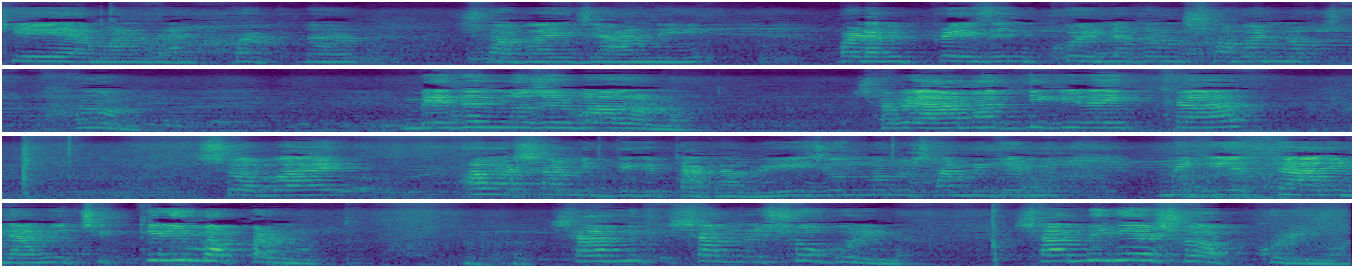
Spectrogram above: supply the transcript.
কে আমার লাইফ পার্টনার সবাই জানে। বাট আমি প্রেজেন্ট করি না কারণ সবার নজর ভালো না। মেয়েদের নজর ভালো না। সবাই আমার দিকে রেখা। সবাই আমার স্বামীর দিকে তাকাবে, এই জন্য আমি স্বামীকে আমি মিডিয়াতে আনি না। আমি হচ্ছে ক্রিম আপার মতো। স্বামীকে সামনে শো করি না। স্বামী নিয়ে শো অফ করি না।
